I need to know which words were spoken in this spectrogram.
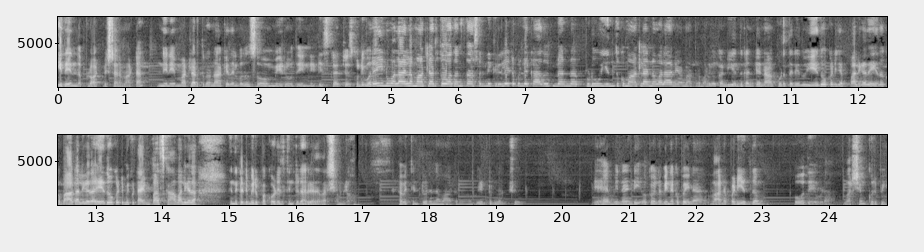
ఇదేందో ప్లాట్ ట్విస్ట్ అనమాట నేనేం మాట్లాడుతున్నా నాకే తెలియదు సో మీరు దీన్ని డిస్క్రైబ్ చేసుకుని ఎవరే నువ్వు అలా ఇలా మాట్లాడుతావు? అదంతా అసలు నీకు రిలేటబుల్లే కాదు అన్నప్పుడు ఎందుకు మాట్లాడినావు అలా? అని మాత్రం అడగకండి. ఎందుకంటే నాకు కూడా తెలియదు ఏదో ఒకటి చెప్పాలి కదా ఏదో ఒక బాగాలి కదా ఏదో ఒకటి మీకు టైం పాస్ కావాలి కదా. ఎందుకంటే మీరు పకోడీలు తింటున్నారు కదా వర్షంలో. అవి తింటున్న మాటలు వింటున్నచ్చు. ఏ వినండి. ఒకవేళ వినకపోయినా వాన పడియద్దాం. ఓ దేవుడా వర్షం కురిపి.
